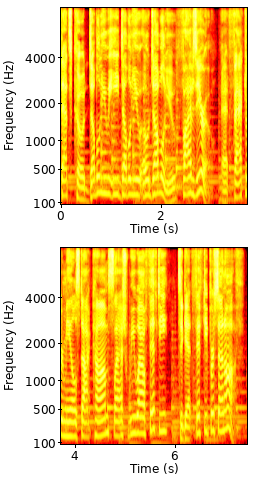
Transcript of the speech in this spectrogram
That's code W-E-W-O-W-50 at factormeals.com slash WeWow50 to get 50% off.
